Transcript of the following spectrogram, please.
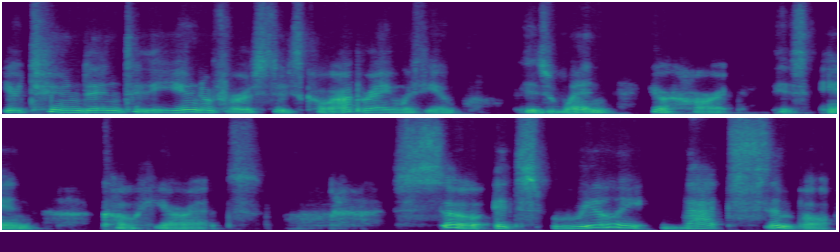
you're tuned into the universe that's cooperating with you is when your heart is in coherence. So it's really that simple.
